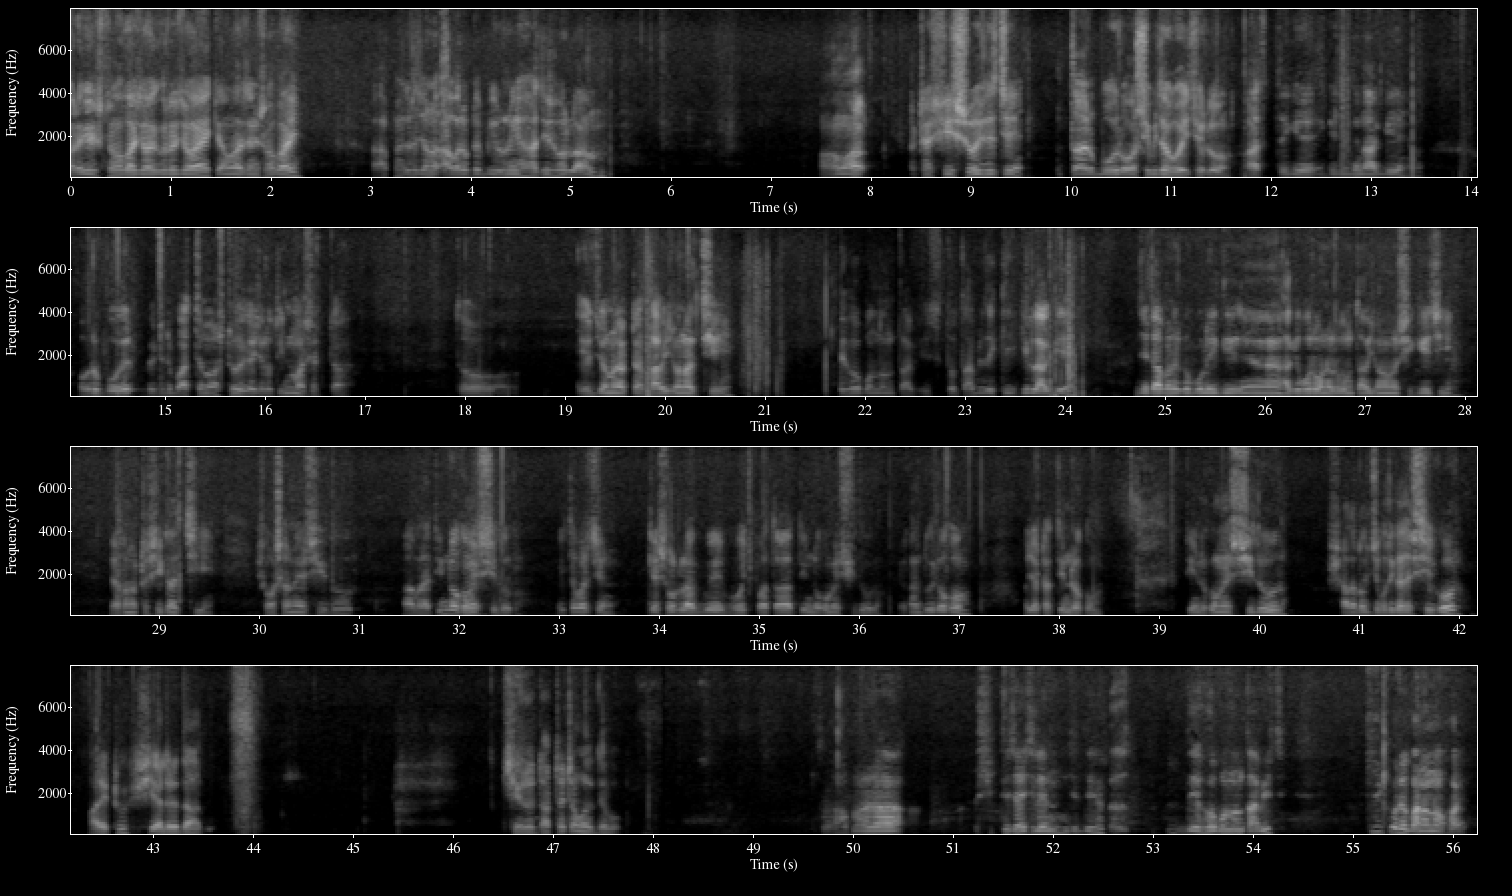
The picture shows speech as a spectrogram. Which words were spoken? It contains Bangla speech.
হরে কৃষ্ণ বাবা জয় গুরু জয়। কেমন আছেন সবাই? আপনাদের জন্য আবার একটা বিরুনি হাজির হলাম। আমার একটা শিষ্য এসেছে, তার বউয়ের অসুবিধা হয়েছিল। আজ থেকে কিছুদিন আগে ওর বউয়ের পেটের বাচ্চা নষ্ট হয়ে গেছিল, তিন মাসেরটা। তো এর জন্য একটা তাবিজ বানাচ্ছি। দেহ বন্ধন তাবিজ। তো তাবিজে কী কী লাগে, যেটা আপনাদেরকে বলেই দিয়ে, আগে পরে অনেক রকম তাবিজ বানানো শিখিয়েছি। এখন একটা শেখাচ্ছি। শ্মশানের সিঁদুর মানে তিন রকমের সিঁদুর, দেখতে পাচ্ছেন? কেশর লাগবে, ভোজ পাতা, তিন রকমের সিঁদুর, এখানে দুই রকম, ওই একটা তিন রকম। তিন রকমের সিঁদুর, সাদা লজ্জপতি গাছের শিকড় আর একটু শিয়ালের দাঁত। শিয়ালের দাঁতটা এটার মধ্যে দেবো। আপনারা শিখতে চাইছিলেন যে দেহ দেহবন্ধন তাবিজ কি করে বানানো হয়?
